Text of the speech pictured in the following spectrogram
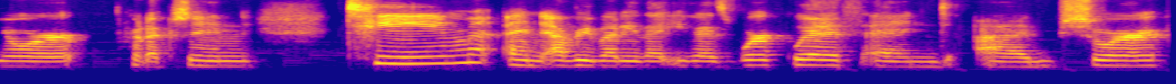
your production team and everybody that you guys work with. And I'm sure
